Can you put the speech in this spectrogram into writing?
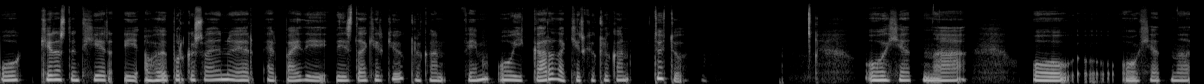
og kyrðastund hér í, á höfuborgarsvæðinu er, er bæði í Viðstæðakirkju klukkan 5 og í Garðakirkju klukkan 20 og hérna og, og hérna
